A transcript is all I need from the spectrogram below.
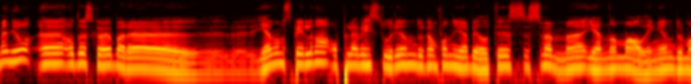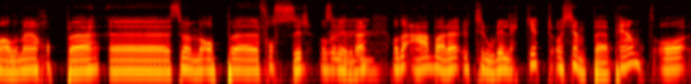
Men jo, eh, og det skal jo bare eh, gjennom spillet, da. Oppleve historien. Du kan få nye abilities. Svømme gjennom malingen du maler med. Hoppe. eh, svømme opp fosser, osv. Og, så og det er bare utrolig lekkert og kjempepent. Og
